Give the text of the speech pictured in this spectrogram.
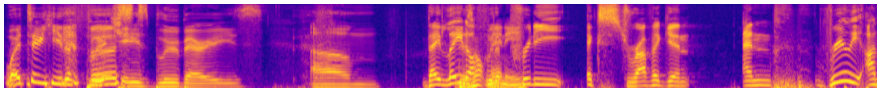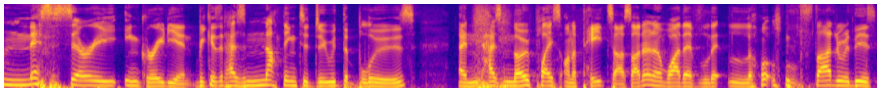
Wait till you hear the Blue first. cheese, blueberries. Um, They lead There's off not with many. a pretty extravagant and really unnecessary ingredient because it has nothing to do with the blues and has no place on a pizza. So I don't know why they've let, started with this,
